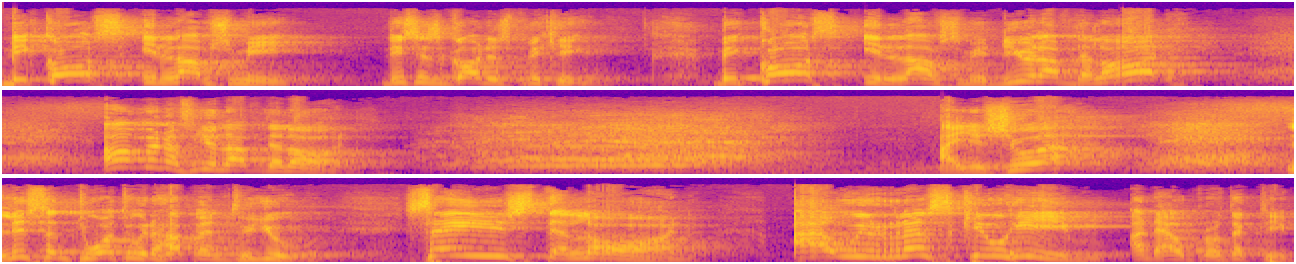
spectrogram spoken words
Because he loves me, this is God is speaking. Because he loves me. Do you love the Lord? Yes. How many of you love the Lord? Hallelujah. Are you sure? Yes. Listen to what will happen to you says the Lord, I will rescue him and I will protect him.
